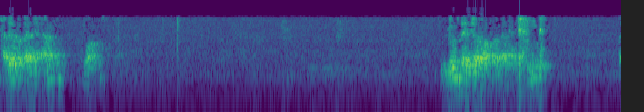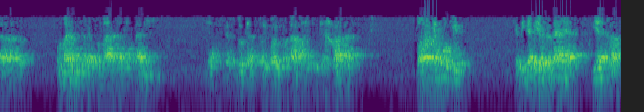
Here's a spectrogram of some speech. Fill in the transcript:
Ada pertanyaan Wah. Sebelum saya jawab pertanyaan ini, uh, kembali kepada pembahasan yang tadi yang saya sebutkan sebagai poin pertama itu keikhlasan. Seorang yang mungkin ketika dia bertanya, dia ikhlas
